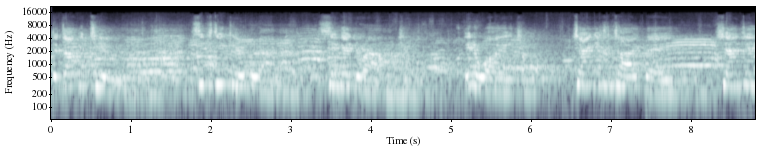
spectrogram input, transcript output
Tatami 2, 60 kilogram, second round. In white, Chinese Taipei, Shantin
